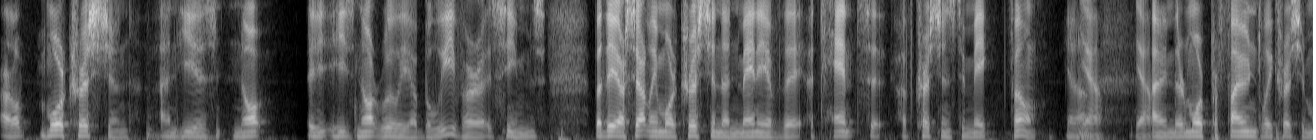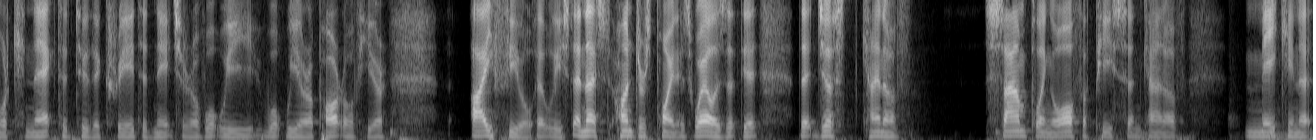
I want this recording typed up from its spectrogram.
are more Christian, and he is not. He's not really a believer, it seems, but they are certainly more Christian than many of the attempts at- of Christians to make film. You know? Yeah, yeah, I mean, they're more profoundly Christian, more connected to the created nature of what we what we are a part of here. I feel at least, and that's Hunter's point as well, is that the, that just kind of sampling off a piece and kind of making it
